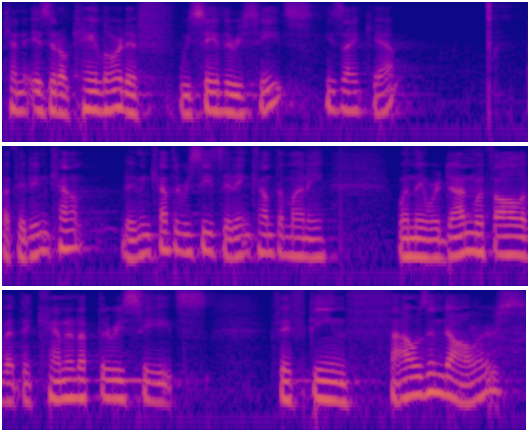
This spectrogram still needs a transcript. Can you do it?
Can, Is it okay, Lord, if we save the receipts? He's like, Yeah. But they didn't count. They didn't count the receipts. They didn't count the money. When they were done with all of it, they counted up the receipts $15,000.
